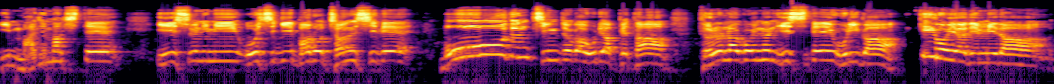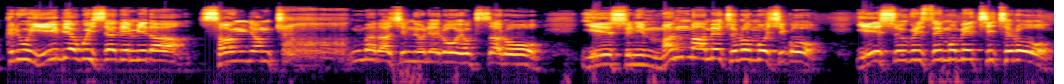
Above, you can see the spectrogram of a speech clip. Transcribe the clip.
이 마지막 시대에 예수님이 오시기 바로 전 시대 모든 징조가 우리 앞에 다 드러나고 있는 이 시대에 우리가 끼워야 됩니다. 그리고 예비하고 있어야 됩니다. 성령 충만하신 은혜로 역사로 예수님만 마음에 주로 모시고 예수 그리스도의 몸의 지체로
